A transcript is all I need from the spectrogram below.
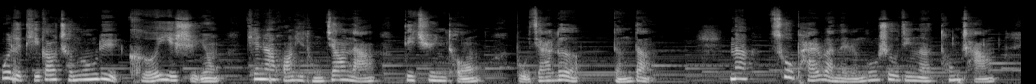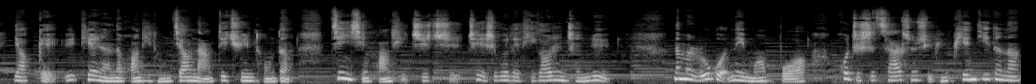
为了提高成功率，可以使用天然黄体酮胶囊、地屈孕酮、补佳乐。等等，那促排卵的人工受精呢，通常要给予天然的黄体酮胶囊、地屈孕酮等进行黄体支持，这也是为了提高妊娠率。那么如果内膜薄或者是雌二醇水平偏低的呢，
